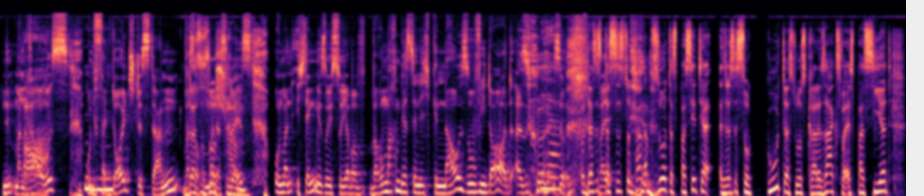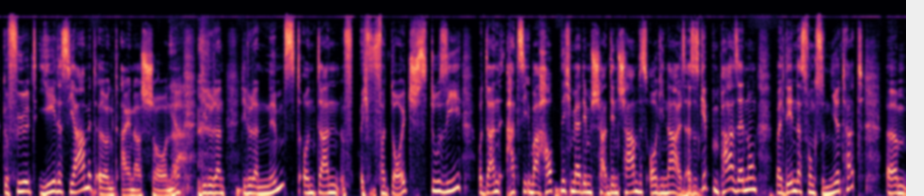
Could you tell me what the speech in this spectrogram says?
nimmt man oh. raus und mhm. verdeutscht es dann, was das auch immer so das schlimm. heißt. Und man, ich denke mir so, ich so, ja, aber warum machen wir es denn nicht genauso wie dort? Also, ja. also und das ist, das ist total absurd. Das passiert ja, also das ist so gut, dass du es gerade sagst, weil es passiert gefühlt jedes Jahr mit irgendeiner Show, ne? Ja. Die du dann, die du dann nimmst und dann ich, verdeutschst du sie und dann hat sie überhaupt nicht mehr den Charme des Originals. Also es gibt ein paar Sendungen, bei denen das funktioniert hat. Ähm,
